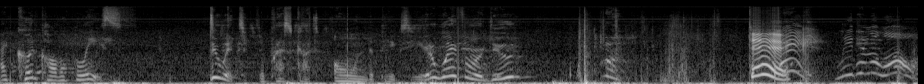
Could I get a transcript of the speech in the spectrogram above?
I could call the police. Do it! The Prescotts own the pigs here. Get away from her, dude! Dick! Leave him alone!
